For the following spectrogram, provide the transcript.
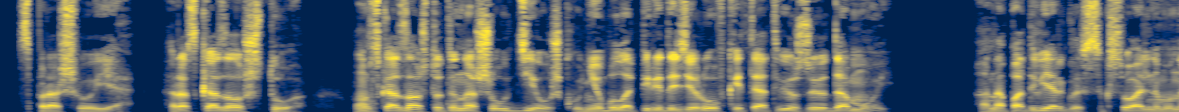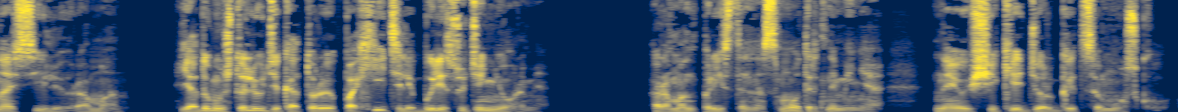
— спрашиваю я. «Рассказал что?» «Он сказал, что ты нашел девушку, у нее была передозировка, и ты отвез ее домой. Она подверглась сексуальному насилию, Роман. Я думаю, что люди, которые похитили, были сутенерами. Роман пристально смотрит на меня, на его щеке дергается мускул.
